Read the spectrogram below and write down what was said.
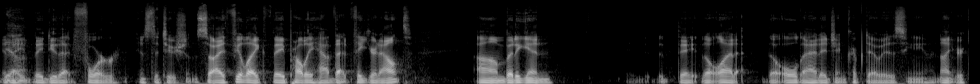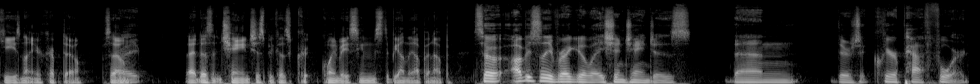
and Yeah. they, they do that for institutions. So I feel like they probably have that figured out. Um, but again, they, the old the old adage in crypto is you know, not your keys, not your crypto. So right. that doesn't change just because Coinbase seems to be on the up and up. So obviously, if regulation changes, then there's a clear path forward.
